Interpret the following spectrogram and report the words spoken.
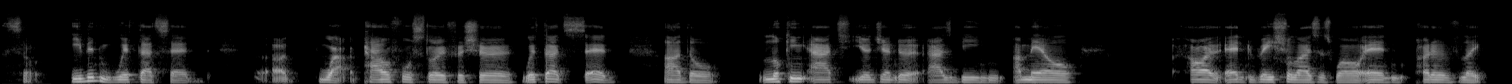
So even with that said, uh, wow, powerful story for sure. With that said, uh, though, looking at your gender as being a male uh, and racialized as well, and part of like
